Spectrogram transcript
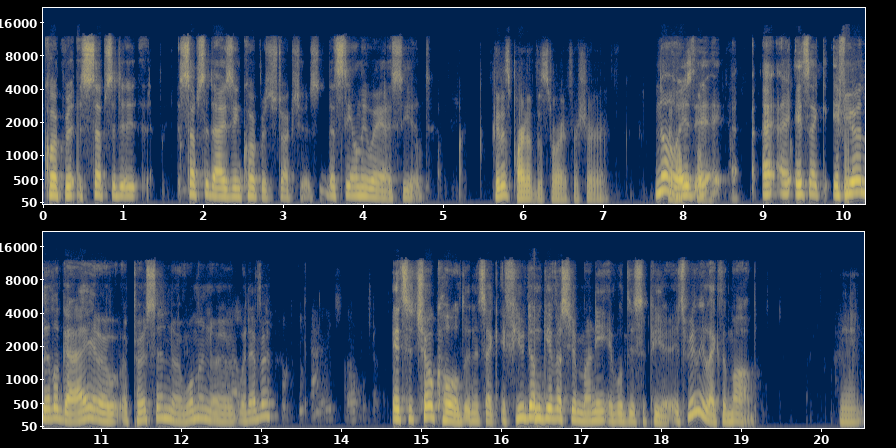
corporate subsidy subsidizing corporate structures. That's the only way I see it. It is part of the story for sure. No, it, it, I, I, it's like if you're a little guy or a person or a woman or whatever, it's a chokehold, and it's like if you don't give us your money, it will disappear. It's really like the mob. Mm.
